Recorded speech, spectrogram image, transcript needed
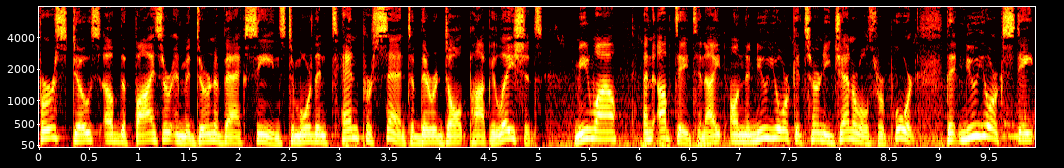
first dose of the Pfizer and Moderna vaccines to more than 10% of their adult populations. Meanwhile, an update tonight on the New York Attorney General's report that New York State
